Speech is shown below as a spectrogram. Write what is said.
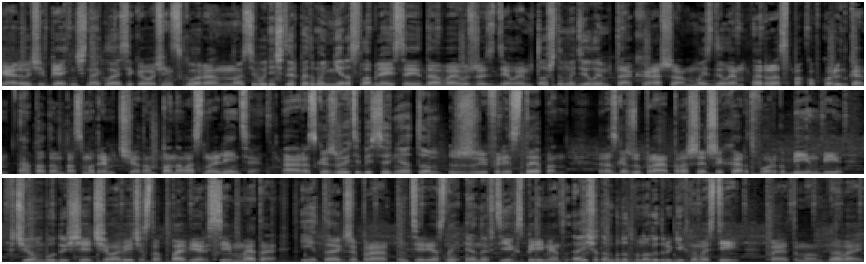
Короче, пятничная классика очень скоро, но сегодня четверг, поэтому не расслабляйся и давай уже сделаем то, что мы делаем так хорошо. Мы сделаем распаковку рынка, а потом посмотрим, что там по новостной ленте. А расскажу я тебе сегодня о том, жив ли Степан. Расскажу про прошедший хардфорк BNB, в чем будущее человечества по версии Мета, и также про интересный NFT-эксперимент. А еще там будут много других новостей. Поэтому давай,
